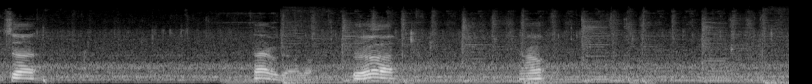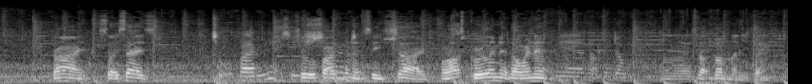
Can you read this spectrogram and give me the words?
It's a. There we go. Look. Uh, no. Right, so it says Two or five minutes. each two to five side. minutes each side. Well, that's grilling it though, isn't it? Yeah, that'll be done. Uh, is that done then, you think?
